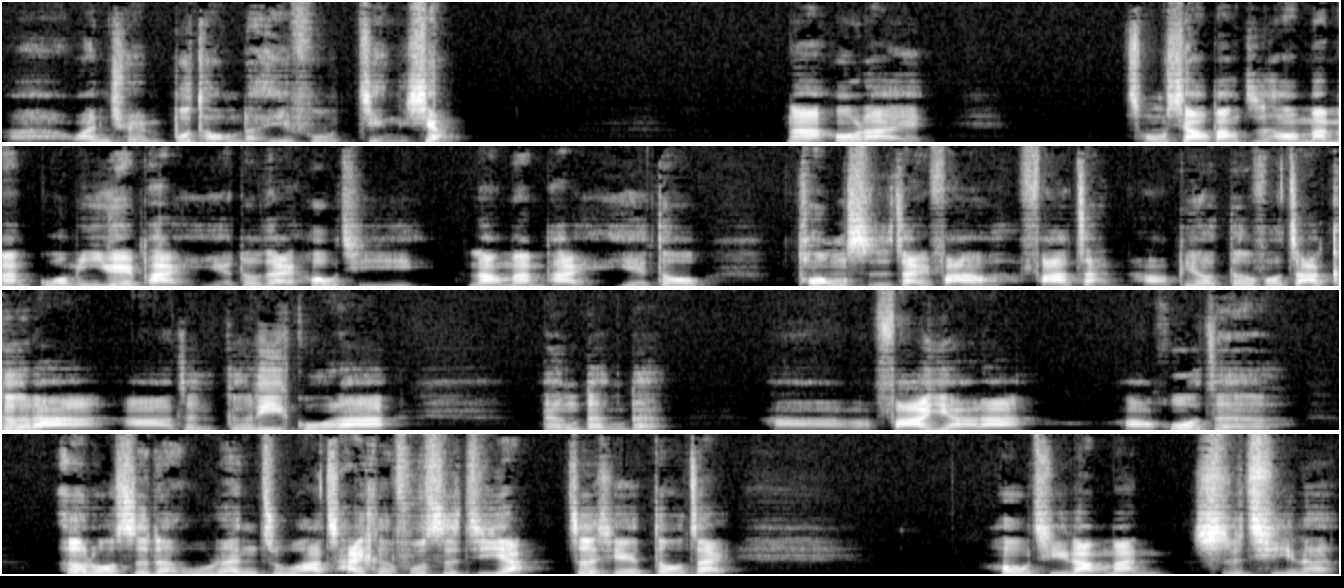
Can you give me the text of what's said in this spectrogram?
啊完全不同的一幅景象。那后来从肖邦之后，慢慢国民乐派也都在后期浪漫派也都同时在发发展哈，比如德弗扎克啦啊，这个格利国啦等等的啊，法雅啦啊，或者俄罗斯的五人组啊，柴可夫斯基啊，这些都在。后期浪漫时期呢，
